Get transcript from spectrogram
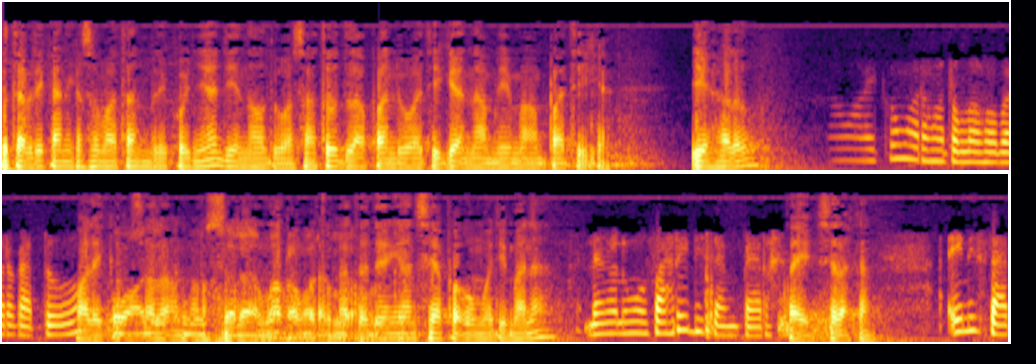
Kita berikan kesempatan berikutnya di 0218236543. Ya, halo. Assalamualaikum warahmatullahi wabarakatuh. Waalaikumsalam warahmatullahi wabarakatuh. Dengan siapa Umu di mana? Dengan Umu Fahri di Semper. Baik, silakan. Ini Ustaz,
